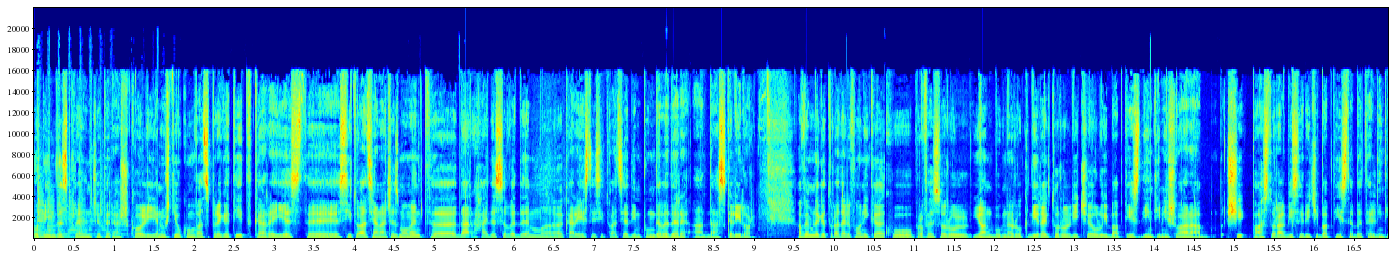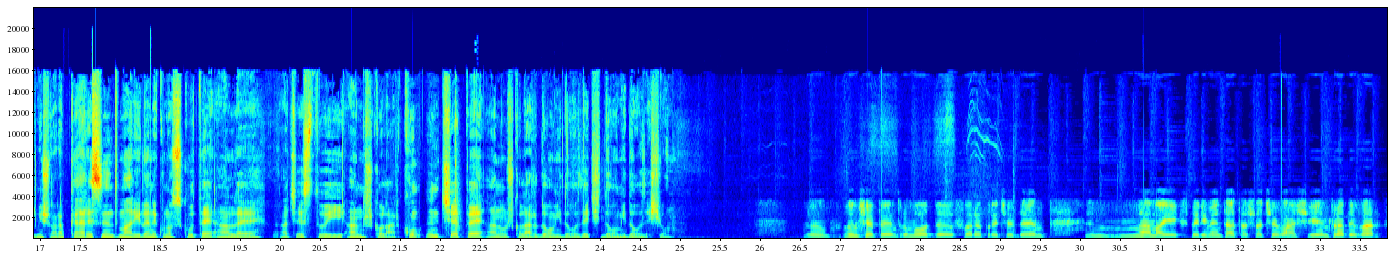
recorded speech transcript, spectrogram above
Vorbim despre începerea școlii. Nu știu cum v-ați pregătit, care este situația în acest moment, dar haideți să vedem uh, care este situația din punct de vedere a dascălilor. Avem legătura telefonică cu profesorul Ioan Bugnăruc, directorul Liceului Baptist din Timișoara și pastor al Bisericii Baptiste Betel din Timișoara. Care sunt marile necunoscute ale acestui an școlar? Cum începe anul școlar 2020-2021? Începe într-un mod uh, fără precedent. N-am mai experimentat așa ceva și, într-adevăr,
